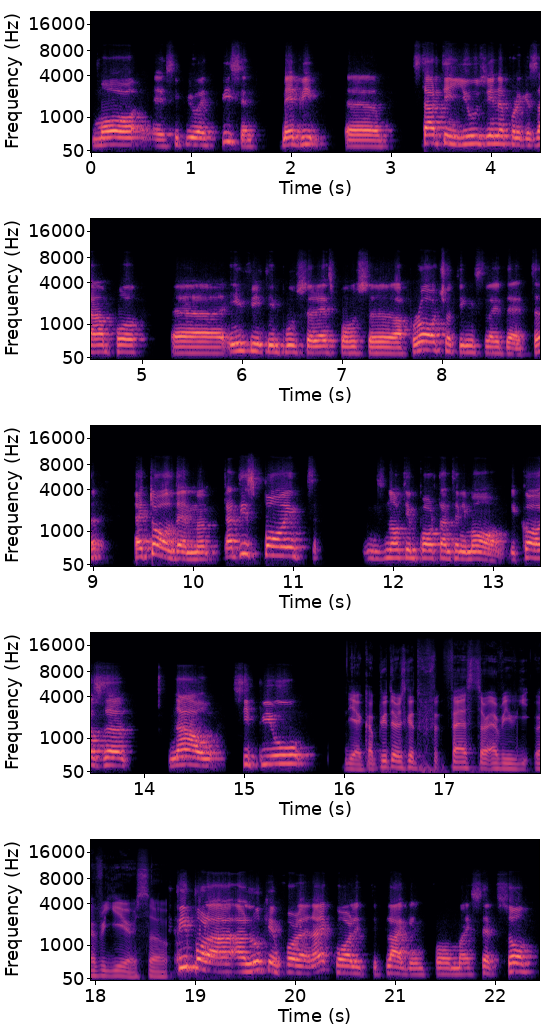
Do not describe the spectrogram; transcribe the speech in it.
more uh, CPU efficient? Maybe uh, starting using, for example, uh, infinite impulse response uh, approach or things like that." I told them at this point it's not important anymore because uh, now CPU yeah, computers get f- faster every every year. So people are, are looking for an high quality plugin for myself. So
